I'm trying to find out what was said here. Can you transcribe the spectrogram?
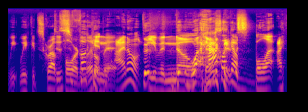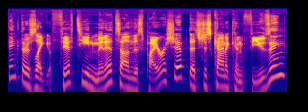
We we could scrub This forward a little bit. I don't The- even the- know. what there's like happens? a bla- I think there's like 15 minutes on this pirate ship that's just kind of confusing.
